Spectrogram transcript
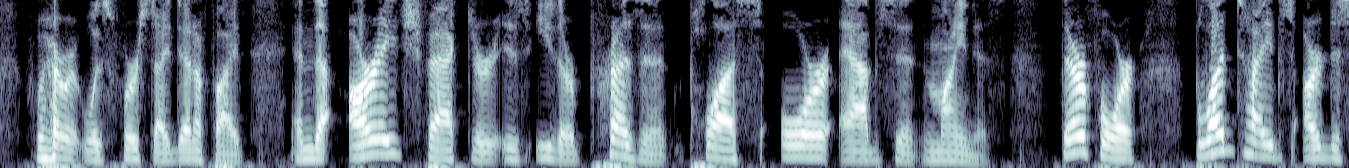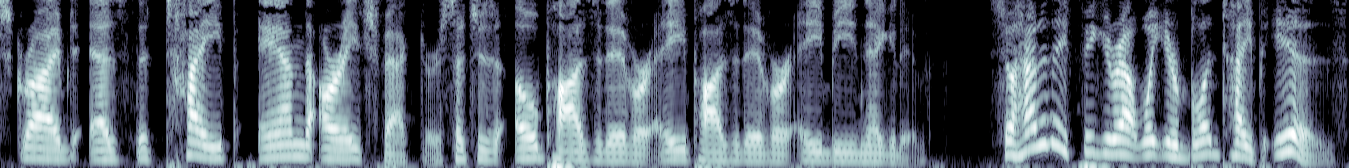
where it was first identified, and the RH factor is either present plus or absent minus. Therefore, blood types are described as the type and the Rh factor, such as O positive or A positive or AB negative. So how do they figure out what your blood type is?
